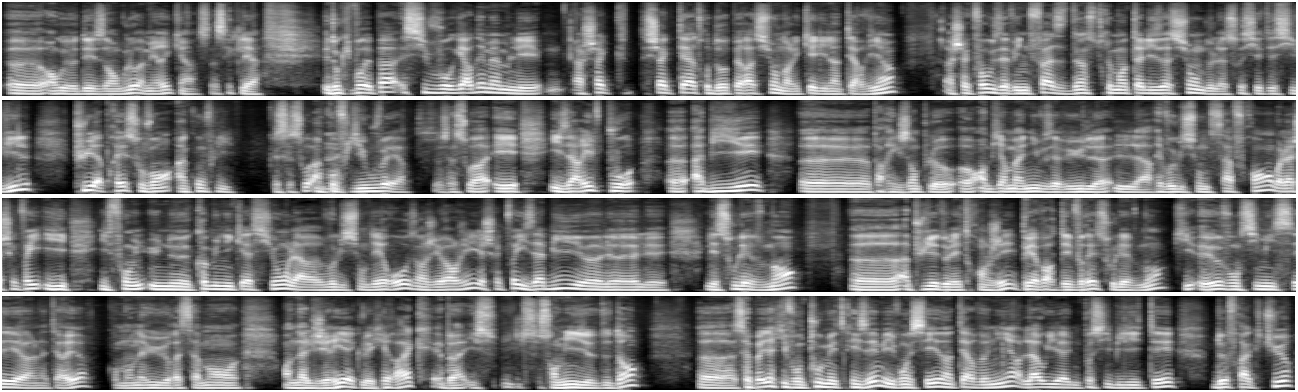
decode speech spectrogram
des Anglo-Américains, ça c'est clair. Et donc il pourrait pas, si vous regardez même les, à chaque, chaque théâtre d'opération dans lequel il intervient, à chaque fois vous avez une phase d'instrumentalisation de la société civile, puis après souvent un conflit que ce soit un conflit ouvert, que ce soit et ils arrivent pour euh, habiller, euh, par exemple en Birmanie vous avez eu la, révolution de safran, voilà à chaque fois ils, ils font une, communication, la révolution des roses en Géorgie, à chaque fois ils habillent euh, les soulèvements. Appuyés de l'étranger. Il peut y avoir des vrais soulèvements qui, eux, vont s'immiscer à l'intérieur, comme on a eu récemment en Algérie avec le Irak. Eh ben, ils, ils se sont mis dedans. Euh, ça ne veut pas dire qu'ils vont tout maîtriser, mais ils vont essayer d'intervenir là où il y a une possibilité de fracture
